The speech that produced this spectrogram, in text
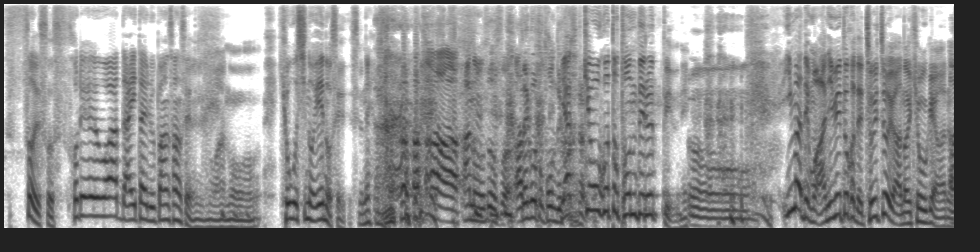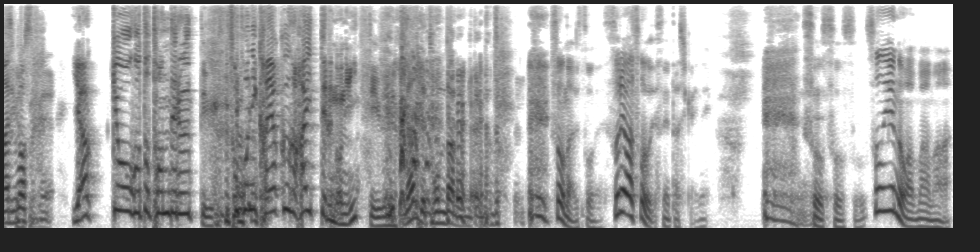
そうです、そうです。それは大体ルパン三世のあの、表紙の絵のせいですよね。ああのそうそう。あれごと飛んでくる。薬莢ごと飛んでるっていうね。うん。今でもアニメとかでちょいちょいあの表現あるんですあけど。りますね。薬莢ごと飛んでるっていう。そこに火薬が入ってるのにっていう。なんで飛んだの？みたいになそうなんです、そうなんです。それはそうですね、確かにね。る そうそうそう。そういうのはまあまあ。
